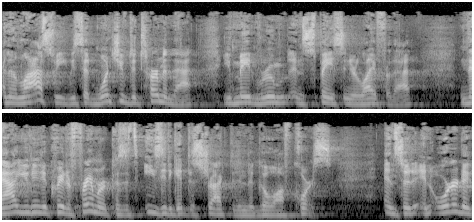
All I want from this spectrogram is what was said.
And then last week, we said once you've determined that, you've made room and space in your life for that, now you need to create a framework because it's easy to get distracted and to go off course. And so, in order to,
